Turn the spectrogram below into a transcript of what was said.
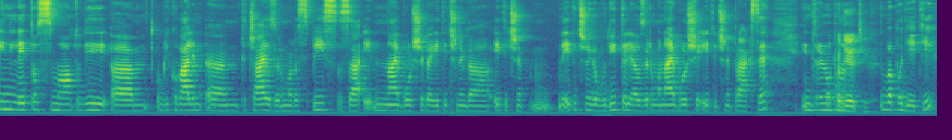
In letos smo tudi um, oblikovali um, tečaj oziroma razpis za e, najboljšega etičnega, etične, etičnega voditelja oziroma najboljše etične prakse. V podjetjih. v podjetjih.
